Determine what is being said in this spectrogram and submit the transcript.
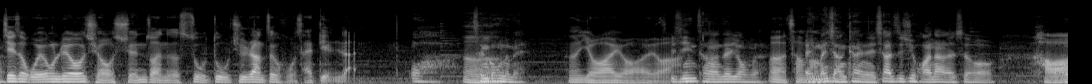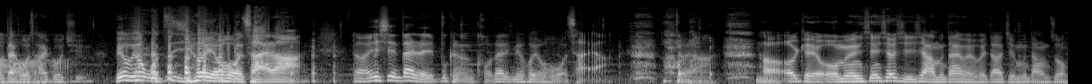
接着我用溜溜球旋转的速度去让这个火柴点燃。哇，嗯成功了没？嗯，有啊有啊有啊，已经常常在用了。嗯常哎，常蛮想看的。下次去华纳的时候，好啊我带火柴过去。不用不用，我自己会有火柴啦，对吧、因为现代人也不可能口袋里面会有火柴啊，对啊。嗯好，OK，我们先休息一下，我们待会回到节目当中。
